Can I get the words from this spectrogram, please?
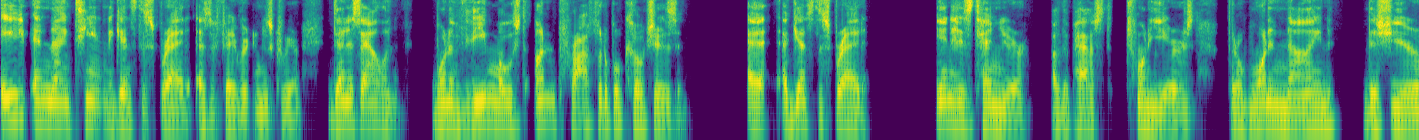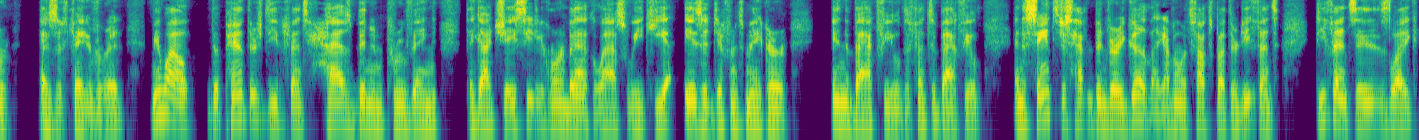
8 and 19 against the spread as a favorite in his career. Dennis Allen, one of the most unprofitable coaches at, against the spread in his tenure of the past 20 years. They're 1 and 9 this year as a favorite. Meanwhile, the Panthers defense has been improving. They got Jaycee Horn back last week. He is a difference maker in the backfield, defensive backfield. And the Saints just haven't been very good. Like everyone talks about their defense. Defense is like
